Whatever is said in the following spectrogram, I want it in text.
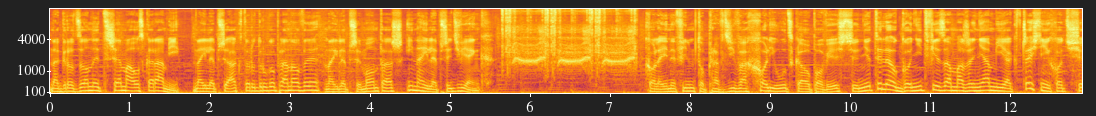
Nagrodzony trzema Oscarami: najlepszy aktor drugoplanowy, najlepszy montaż i najlepszy dźwięk. Kolejny film to prawdziwa hollywoodzka opowieść, nie tyle o gonitwie za marzeniami jak wcześniej, choć e,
